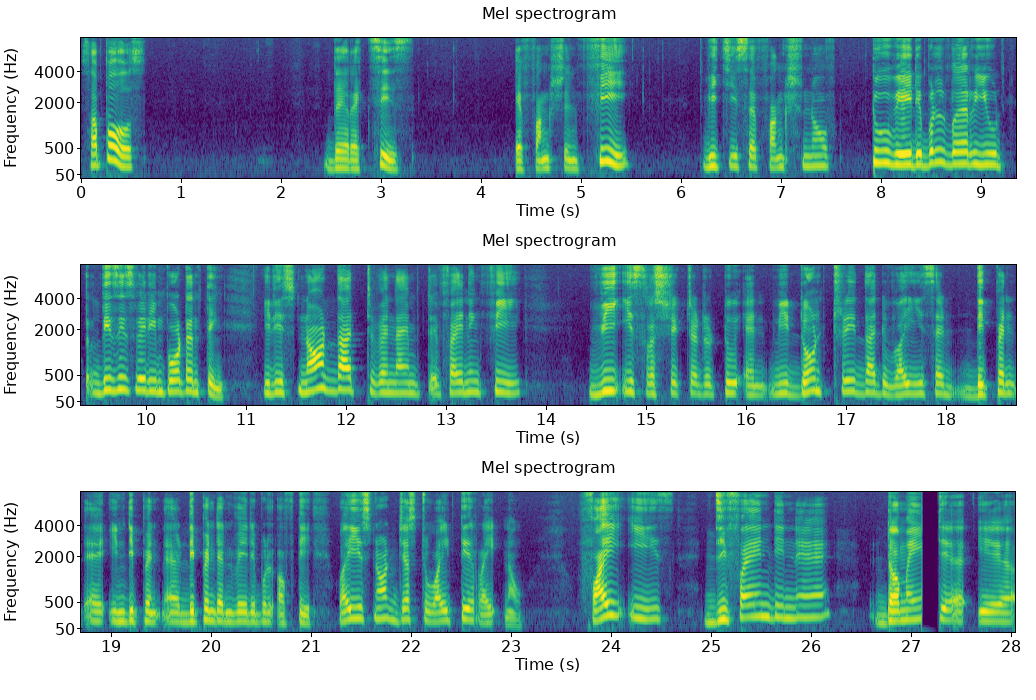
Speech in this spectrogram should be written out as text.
Suppose there exists a function phi which is a function of two variable where you this is very important thing. It is not that when I am defining phi v is restricted to 2 and we do not treat that y is a depend uh, independent uh, dependent variable of t y is not just y t right now phi is defined in a domain uh,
